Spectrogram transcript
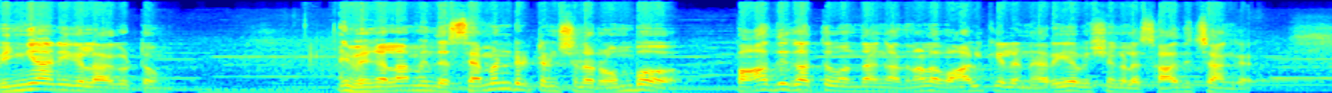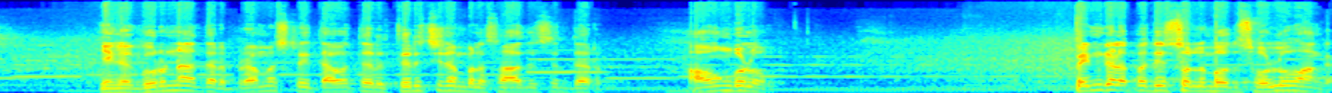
விஞ்ஞானிகளாகட்டும் இவங்கெல்லாம் இந்த செமன் ரிட்டன்ஷனை ரொம்ப பாதுகாத்து வந்தாங்க. அதனால வாழ்க்கையில் நிறைய விஷயங்களை சாதிச்சாங்க. எங்கள் குருநாதர் பிரம்மஸ்ரீ தவத்தர் திருச்சி சாது சித்தர் அவங்களும் பெண்களை பற்றி சொல்லும்போது சொல்லுவாங்க.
